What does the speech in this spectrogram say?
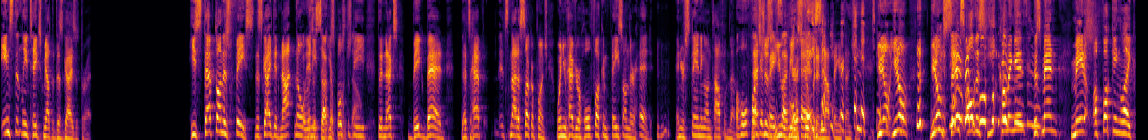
instantly takes me out that this guy's a threat. He stepped on his face. This guy did not know It was a anything. He's supposed punch, to be the next big bad that's happened. It's not a sucker punch when you have your whole fucking face on their head and you're standing on top of them. A whole fucking That's fucking just face you on being stupid head. and not paying attention. head, You don't you don't you don't sense all this heat coming in. This man made a fucking like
